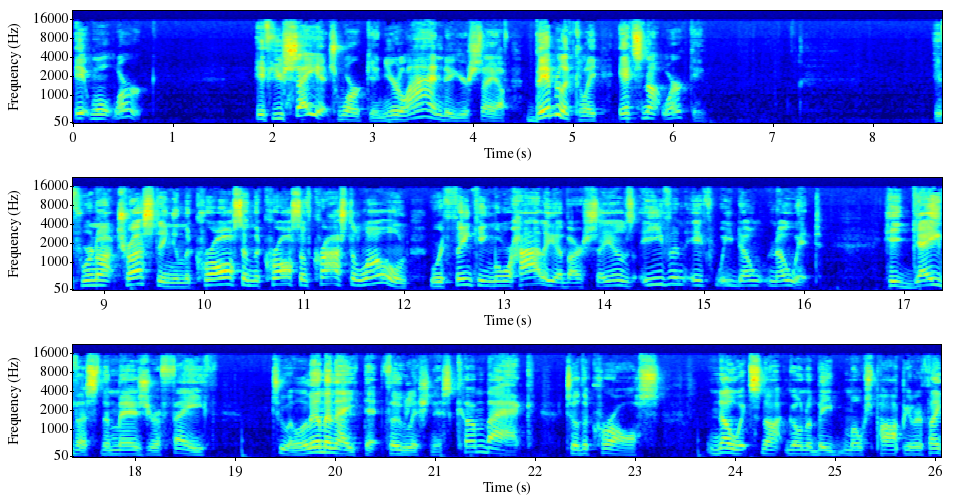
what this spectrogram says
it won't work if you say it's working you're lying to yourself biblically it's not working if we're not trusting in the cross and the cross of Christ alone, we're thinking more highly of ourselves even if we don't know it. He gave us the measure of faith to eliminate that foolishness. Come back to the cross. No, it's not going to be the most popular thing.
